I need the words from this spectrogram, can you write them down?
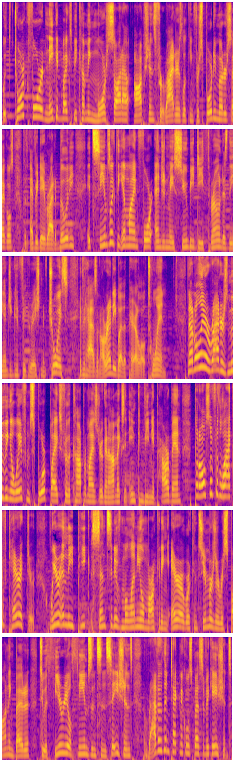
With torque forward naked bikes becoming more sought out options for riders looking for sporty motorcycles with everyday rideability, it seems like the inline 4 engine may soon be dethroned as the engine configuration of choice, if it hasn't already by the parallel twin. Not only are riders moving away from sport bikes for the compromised ergonomics and inconvenient power band, but also for the lack of character. We're in the peak sensitive millennial marketing era where consumers are responding better to ethereal themes and sensations rather than technical specifications,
